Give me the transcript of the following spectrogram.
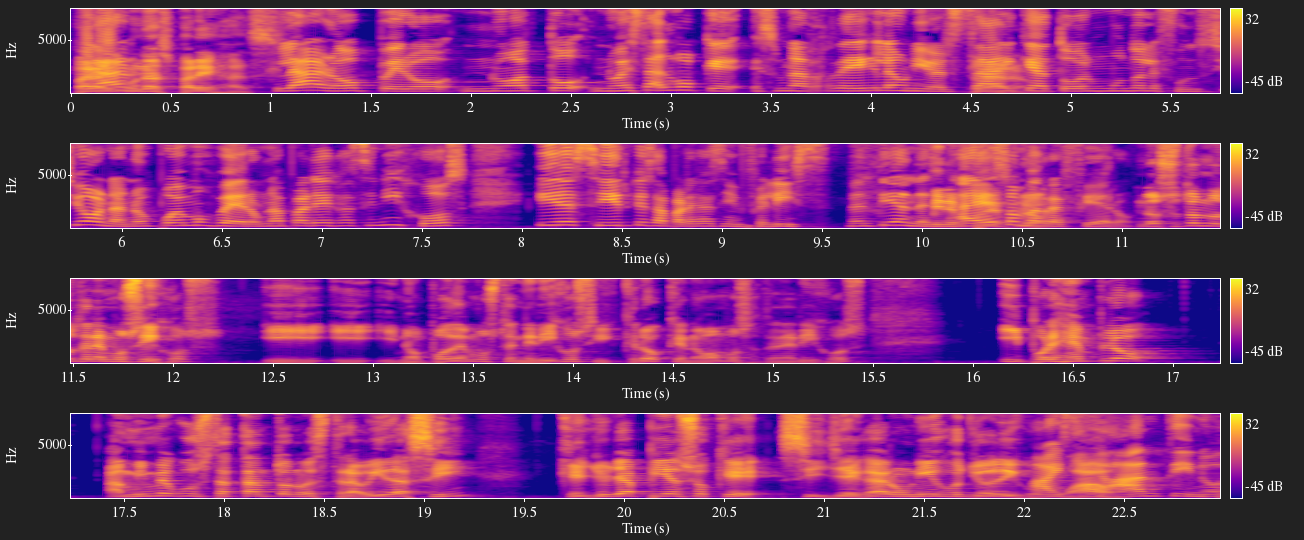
para claro, algunas parejas. Claro, pero no, a no es algo que es una regla universal claro. que a todo el mundo le funciona. No podemos ver a una pareja sin hijos y decir que esa pareja es infeliz. ¿Me entiendes? Miren, a eso ejemplo, me refiero. Nosotros no tenemos hijos y, y, y no podemos tener hijos y creo que no vamos a tener hijos. Y por ejemplo, a mí me gusta tanto nuestra vida así que yo ya pienso que si llegara un hijo, yo digo, Ay, wow. Santi, no,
